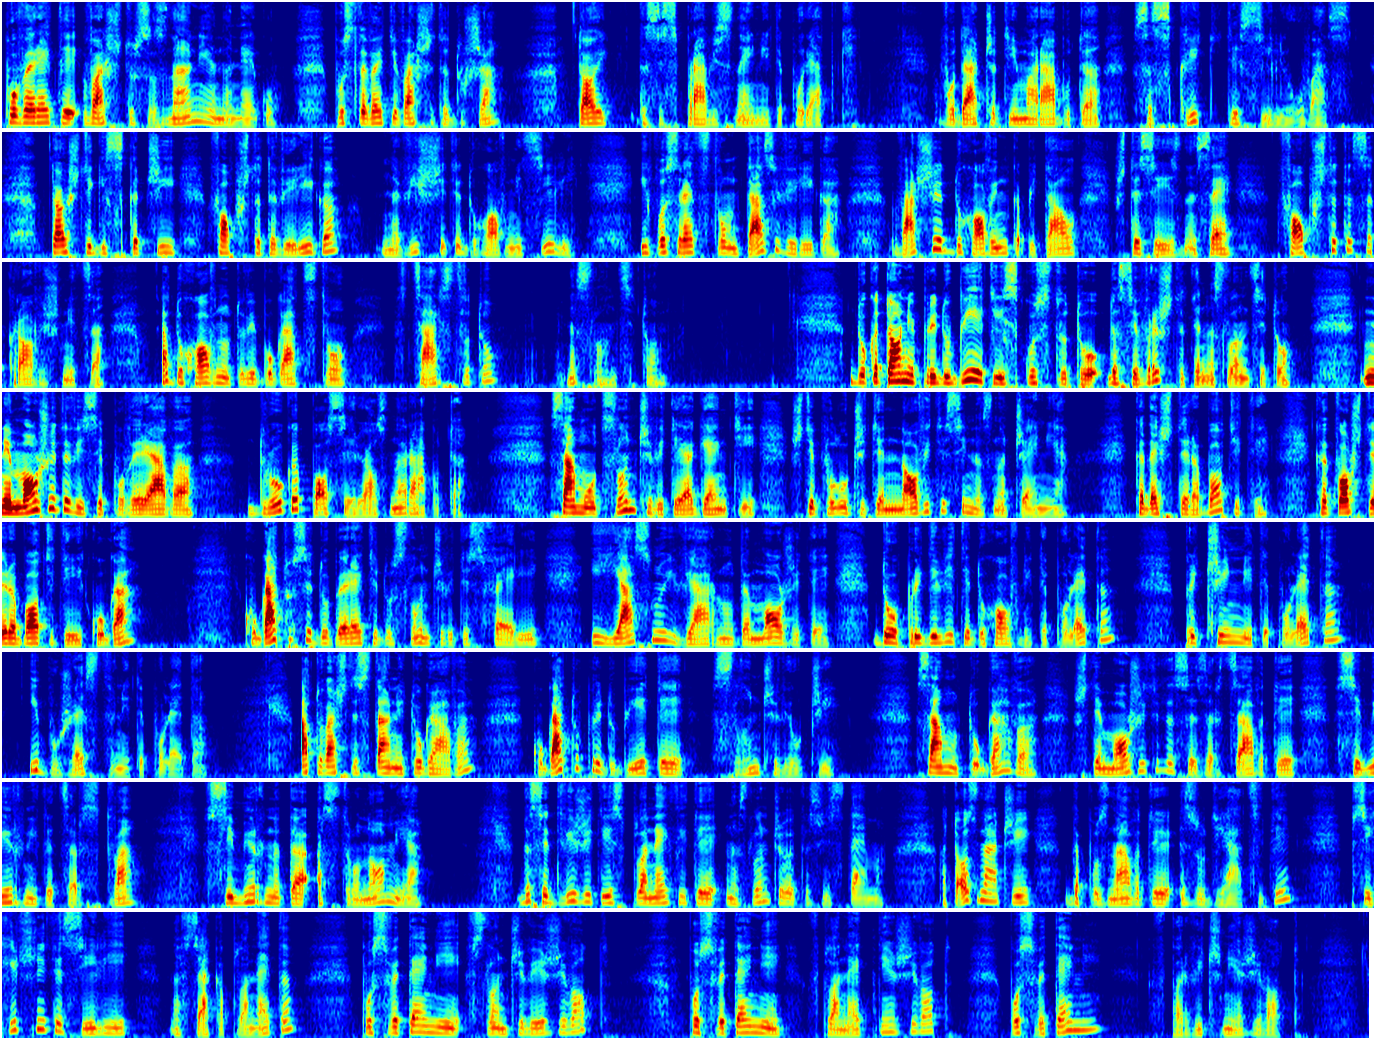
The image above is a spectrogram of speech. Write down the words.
Поверете вашето съзнание на него. Поставете вашата душа, той да се справи с нейните порядки. Водачът има работа с скритите сили у вас. Той ще ги скачи в общата верига – на висшите духовни сили и посредством тази верига вашият духовен капитал ще се изнесе в общата съкровищница, а духовното ви богатство в царството на Слънцето. Докато не придобиете изкуството да се връщате на Слънцето, не може да ви се поверява друга по-сериозна работа. Само от слънчевите агенти ще получите новите си назначения – къде ще работите, какво ще работите и кога. Когато се доберете до слънчевите сфери и ясно и вярно да можете да определите духовните полета, причинните полета и божествените полета. А това ще стане тогава, когато придобиете слънчеви очи. Само тогава ще можете да се зърцавате всемирните царства, всемирната астрономия – да се движите из планетите на Слънчевата система, а то значи да познавате зодиаците, психичните сили на всяка планета, посветени в Слънчевия живот, посветени в планетния живот, посветени в първичния живот.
